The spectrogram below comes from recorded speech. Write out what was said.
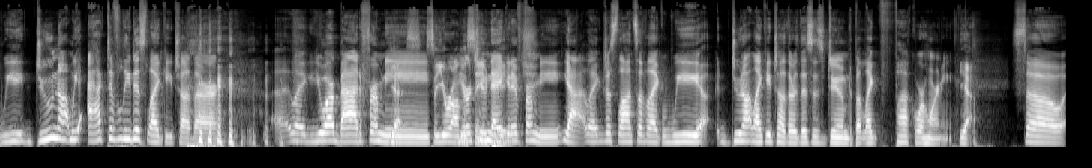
We do not we actively dislike each other. uh, like you are bad for me. Yes, so you were on the You're too same negative page. for me. Yeah, like just lots of like we do not like each other. This is doomed, but like fuck we're horny. yeah. So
